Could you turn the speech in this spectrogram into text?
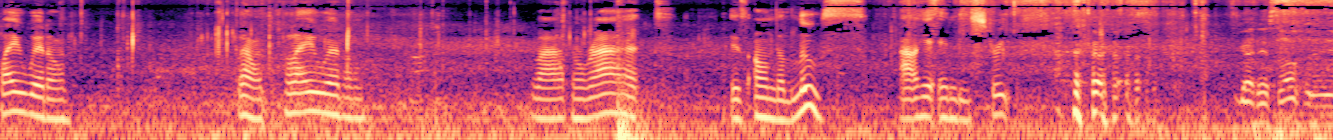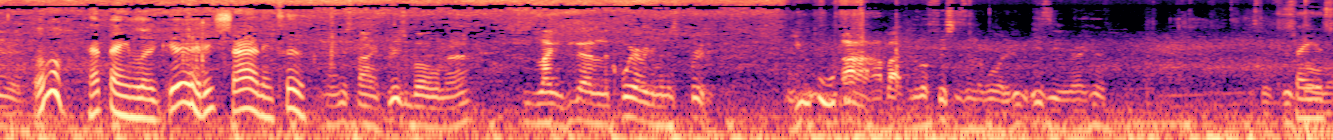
play with them. Don't play with them. Vibe and Ride is on the loose out here in these streets. You got that sulfur in there. Oh, that thing look good. It's shining too. Man, this thing fish bowl, man. It's like you got an aquarium and it's pretty. You ooh ah about the little fishes in the water. Look at this here right here. Fish Say bowl it's-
